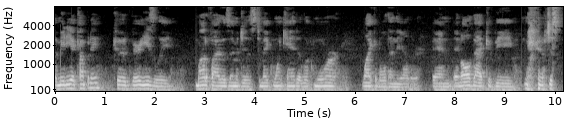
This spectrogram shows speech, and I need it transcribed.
A media company could very easily modify those images to make one candidate look more likable than the other. And, and all that could be you know, just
